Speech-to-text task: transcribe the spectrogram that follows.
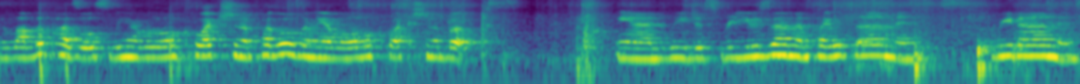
I love the puzzles. We have a little collection of puzzles and we have a little collection of books. And we just reuse them and play with them and read them. And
